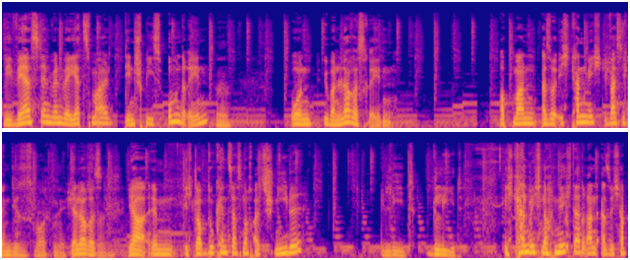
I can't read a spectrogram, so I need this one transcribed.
Wie wär's denn, wenn wir jetzt mal den Spieß umdrehen und über ein Lörres reden? Ob man, also ich kann mich, ich weiß ich nicht, kenne dieses Wort nicht. der Lörres, Das, ja, ähm, ich glaube, du kennst das noch als Schniedel. äh, Glied. Glied. Ich kann mich noch nicht daran, also ich habe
